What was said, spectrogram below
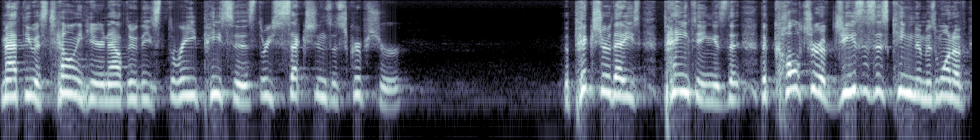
Matthew is telling here now through these three pieces, three sections of Scripture. The picture that he's painting is that the culture of Jesus' kingdom is one of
